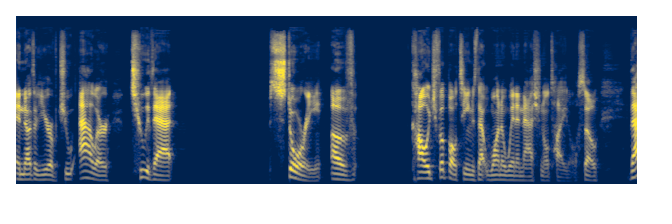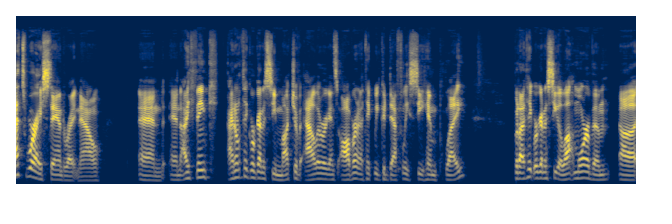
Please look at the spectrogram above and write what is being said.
another year of Drew Allar to that story of college football teams that want to win a national title. So that's where I stand right now. And and I think I don't think we're going to see much of Allar against Auburn. I think we could definitely see him play, but I think we're going to see a lot more of him uh,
